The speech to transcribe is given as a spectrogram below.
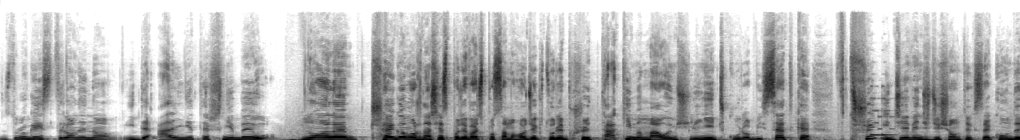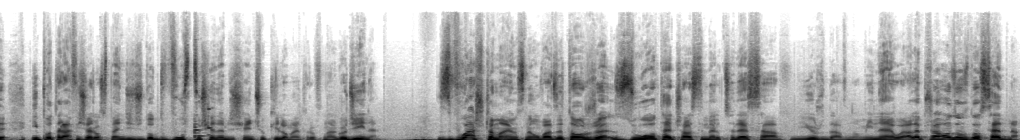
z drugiej strony, no, idealnie też nie było. No ale czego można się spodziewać po samochodzie, który przy takim małym silniczku robi setkę w 3,9 sekundy i potrafi się rozpędzić do 270 km na godzinę? Zwłaszcza mając na uwadze to, że złote czasy Mercedesa już dawno minęły, ale przechodząc do sedna,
